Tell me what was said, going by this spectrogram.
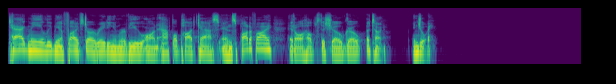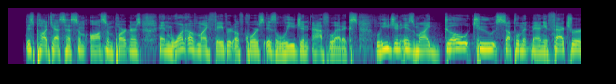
tag me, leave me a five star rating and review on Apple Podcasts and Spotify. It all helps the show grow a ton. Enjoy. This podcast has some awesome partners, and one of my favorite, of course, is Legion Athletics. Legion is my go to supplement manufacturer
